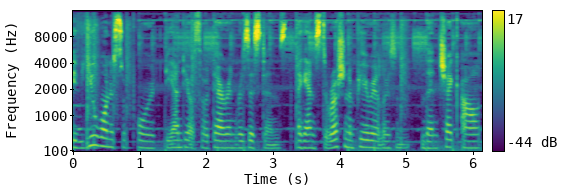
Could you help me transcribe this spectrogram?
If you want to support the anti authoritarian resistance against the Russian imperialism, then check out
